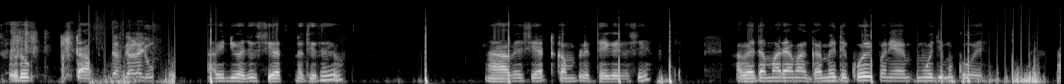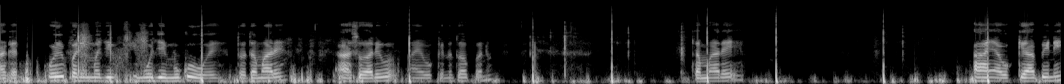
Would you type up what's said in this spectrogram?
થોડુંક આ વીડિયો હજુ સેટ નથી થયો. હા હવે સેટ કમ્પ્લીટ થઈ ગયો છે. હવે તમારે આમાં ગમે તે કોઈ પણ ઇમોજી મૂકવું હોય આગળ કોઈ પણ ઇમોજી ઇમોજી મૂકવું હોય, તો તમારે, આ સોરી આ ઓકે નતું આપવાનું. તમારે આ અહીંયા ઓકે આપીને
